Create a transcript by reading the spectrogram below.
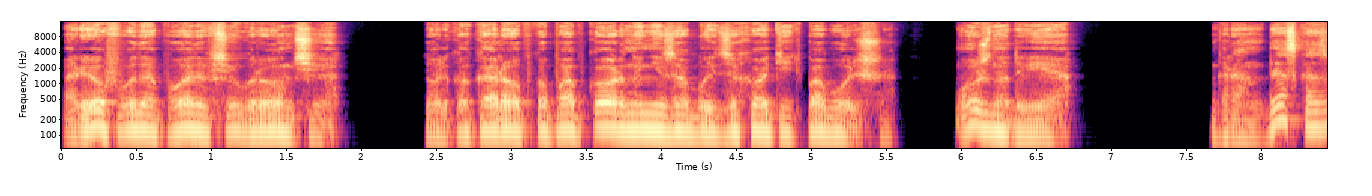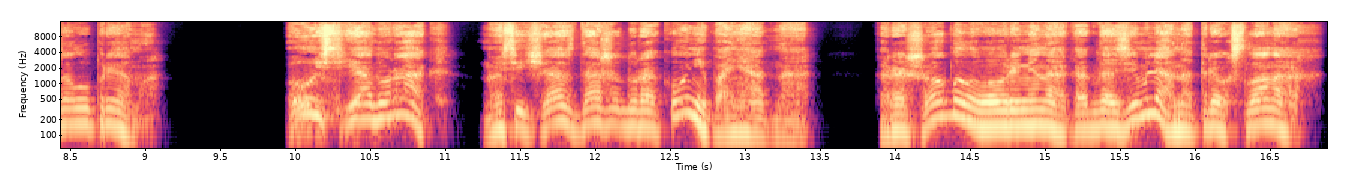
А рев водопада все громче. Только коробку попкорна не забыть захватить побольше. Можно две. Гранде сказал упрямо. «Пусть я дурак, но сейчас даже дураку непонятно. Хорошо было во времена, когда земля на трех слонах,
